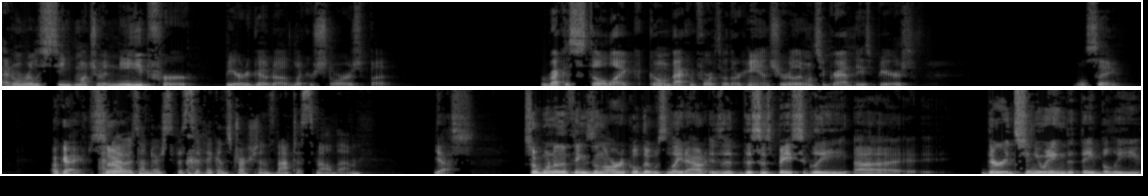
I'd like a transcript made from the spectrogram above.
I don't really see much of a need for beer to go to liquor stores, but Rebecca's still like going back and forth with her hands. She really wants to grab these beers. We'll see. Okay, so and I was under specific instructions not to smell them. Yes. So one of the things in the article that was laid out is that this is basically uh, they're insinuating that they believe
